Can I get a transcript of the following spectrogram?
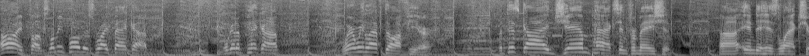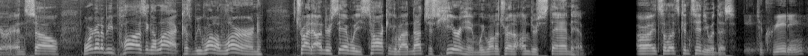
All right, folks, let me pull this right back up. We're going to pick up where we left off here. But this guy jam packs information uh, into his lecture. And so we're going to be pausing a lot because we want to learn, try to understand what he's talking about, not just hear him. We want to try to understand him. All right, so let's continue with this. To creating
